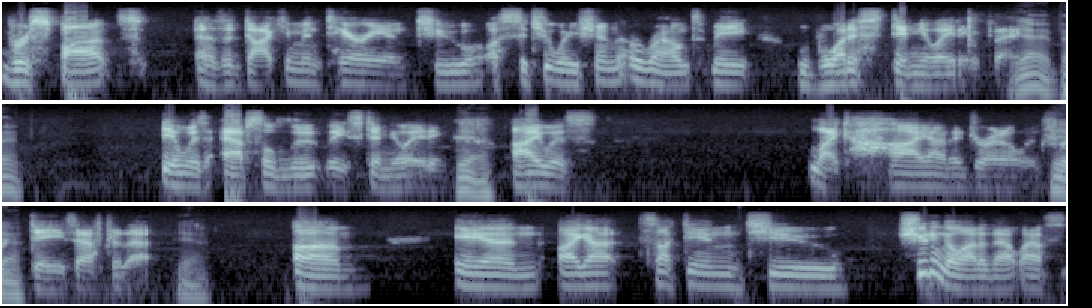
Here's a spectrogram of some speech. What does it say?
response as a documentarian to a situation around me. What a stimulating thing. Yeah. I bet. It was absolutely stimulating. Yeah. I was like high on adrenaline for Yeah. days after that. Yeah. Um, and I got sucked into shooting a lot of that last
